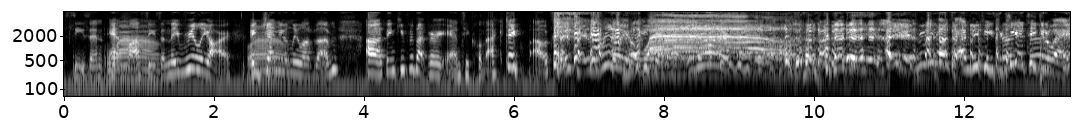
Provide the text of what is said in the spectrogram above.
season and Wow. last season. They really are. I genuinely love them. Uh, thank you for that very anticlimactic wow, Chris. I really appreciate it. Anyways, moving on to MVP. Sakia, take it away.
